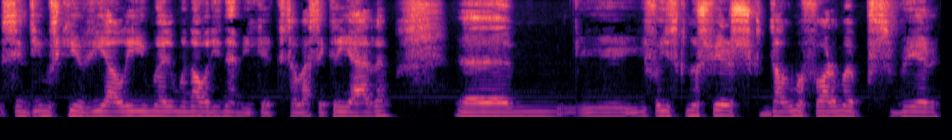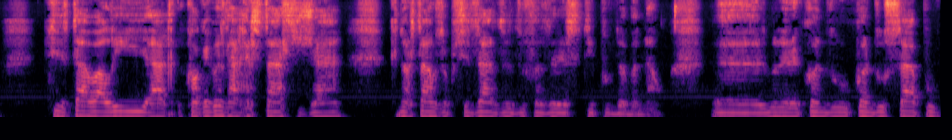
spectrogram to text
sentimos que havia ali uma, uma nova dinâmica que estava a ser criada uh, e, e foi isso que nos fez, de alguma forma, perceber que estava ali a, qualquer coisa a arrastar-se já, que nós estávamos a precisar de, de fazer esse tipo de abanão. Uh, de maneira que quando, quando o sapo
